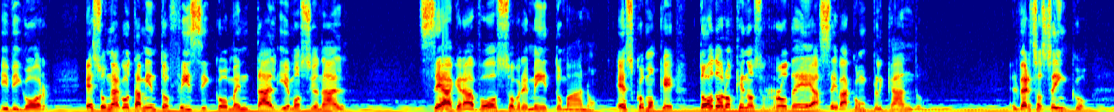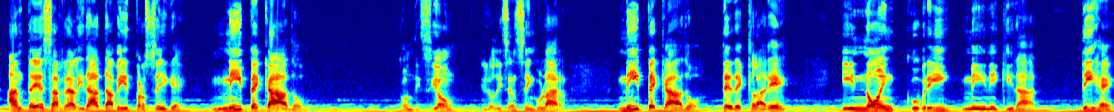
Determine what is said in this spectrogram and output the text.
y vigor. Es un agotamiento físico, mental y emocional. Se agravó sobre mí tu mano. Es como que todo lo que nos rodea se va complicando. El verso 5. Ante esa realidad David prosigue. Mi pecado, condición, y lo dice en singular, mi pecado te declaré y no encubrí mi iniquidad. Dije,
